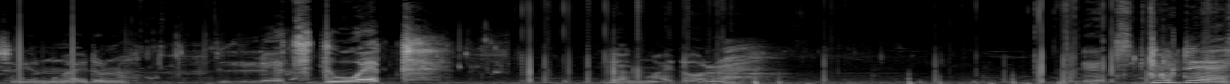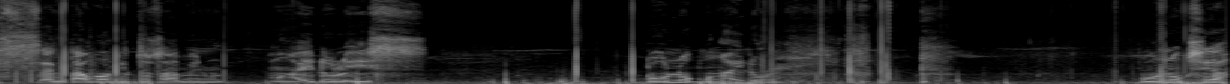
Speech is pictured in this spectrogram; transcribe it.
So yun mga idol no. Let's do it. Yan mga idol. Let's do this. Ang tawag dito sa amin mga idol is bunog mga idol. Bunog siya.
